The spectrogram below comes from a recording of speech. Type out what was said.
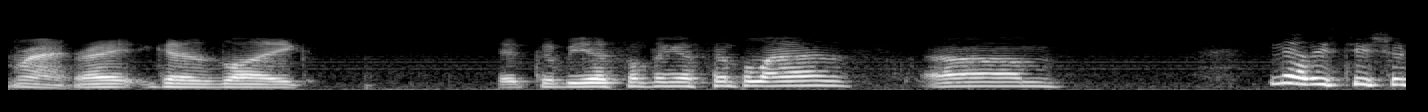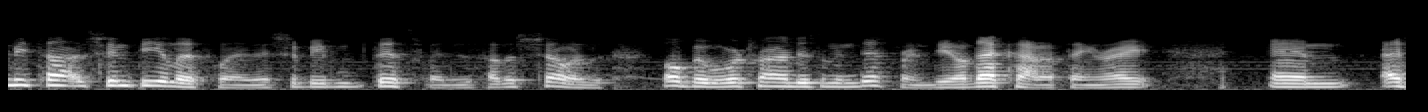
right. right? Because like, it could be as something as simple as, um, no, these two should be taught shouldn't be this way. They should be this way. This is how the show is. Oh, but we're trying to do something different. You know that kind of thing, right? And I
